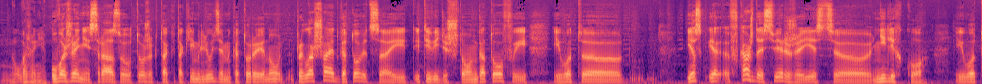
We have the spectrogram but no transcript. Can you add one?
Ну, уважение. Уважение сразу тоже к так, таким людям, которые, ну, приглашают готовиться, и, и ты видишь, что он готов, и, и вот э, я, я, в каждой сфере же есть э, нелегко. И вот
